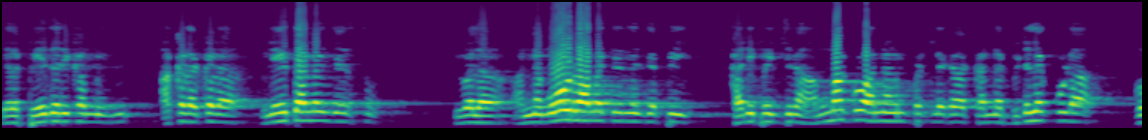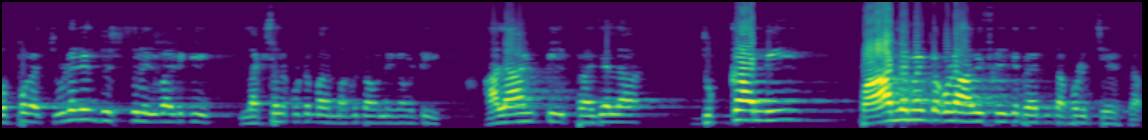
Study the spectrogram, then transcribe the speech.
ఇలా పేదరికం అక్కడక్కడ విలేతాండం చేస్తూ ఇవాళ అన్నమో రామచంద్ర అని చెప్పి కనిపించిన అమ్మకు అన్నం పెట్టలేక కన్న బిడ్డలకు కూడా గొప్పగా చూడలేని దుస్తులు ఇవాటికి లక్షల కుటుంబాలు మగ్గుతూ ఉన్నాయి కాబట్టి అలాంటి ప్రజల దుఃఖాన్ని పార్లమెంట్లో కూడా ఆవిష్కరించే ప్రయత్నం తప్పుడు చేస్తాం.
